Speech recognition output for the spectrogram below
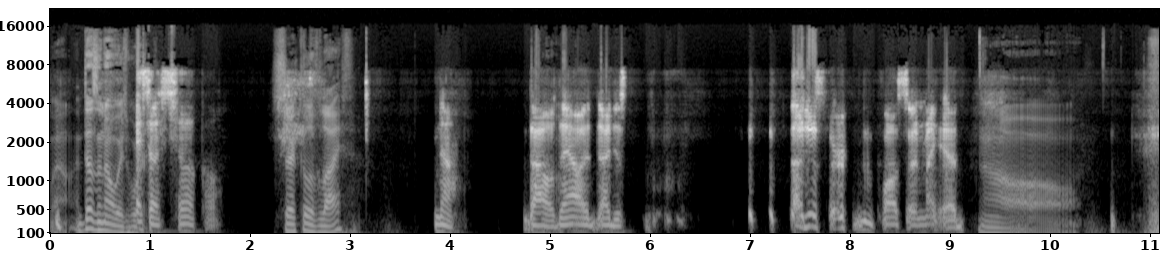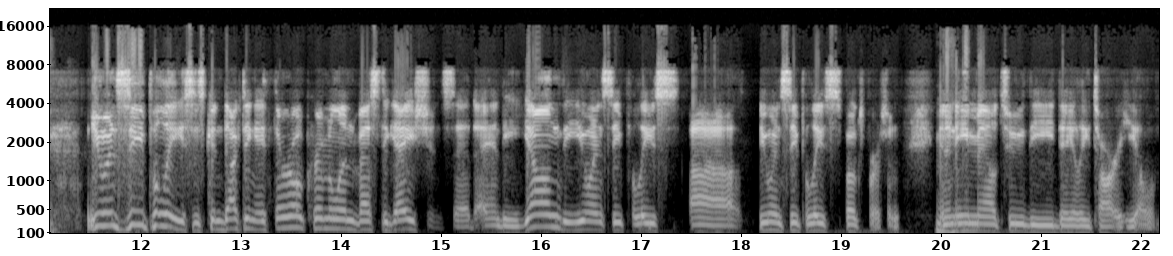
Well, it doesn't always work. It's a circle. Circle of life. No, no. Now I I just, I just heard Mufasa in my head. Oh. UNC police is conducting a thorough criminal investigation," said Andy Young, the UNC police uh, UNC police spokesperson, in an email to the Daily Tar Heel.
